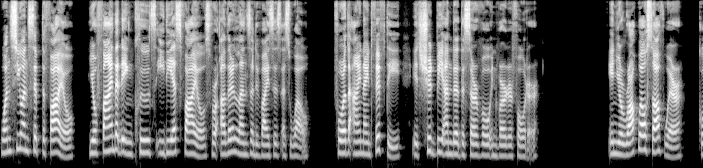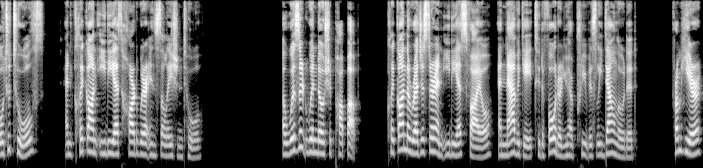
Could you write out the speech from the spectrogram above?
Once you unzip the file, you'll find that it includes EDS files for other Lenze devices as well. For the i950, it should be under the servo inverter folder. In your Rockwell software, go to Tools, and click on EDS Hardware Installation tool. A wizard window should pop up. Click on the register and EDS file and navigate to the folder you have previously downloaded. From here,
